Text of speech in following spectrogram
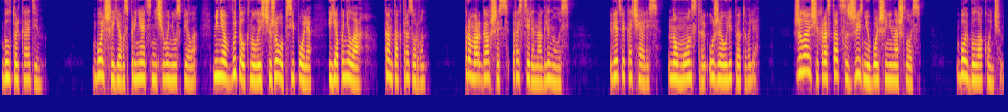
был только один. Больше я воспринять ничего не успела. Меня вытолкнуло из чужого пси-поля, и я поняла — контакт разорван. Проморгавшись, растерянно оглянулась. Ветви качались, но монстры уже улепетывали. Желающих расстаться с жизнью больше не нашлось. Бой был окончен.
